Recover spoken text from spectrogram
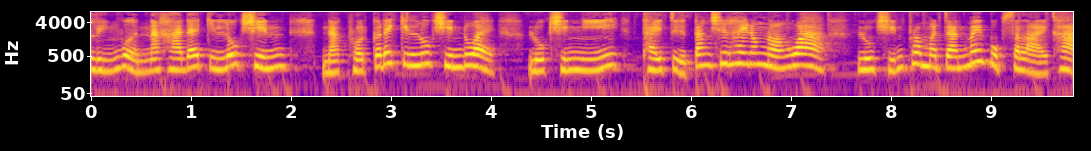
หลิงเหวินนะคะ ได้กินลูกชิ้น นักพรตก็ได้กินลูกชิ้นด้วย ลูกชิ้นนี้ไทยจืดตั้งชื่อให้น้องๆว่า ลูกชิ้นพรหมจรรย์ไม่บุบสลายค่ะ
